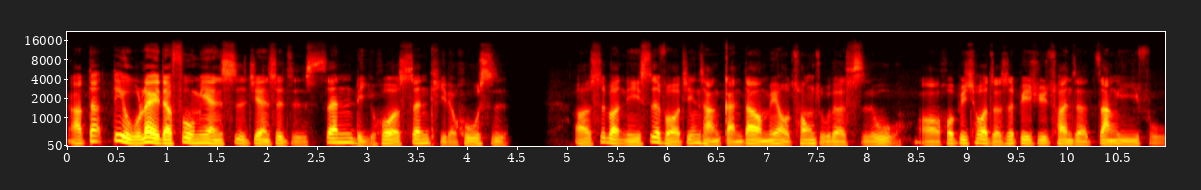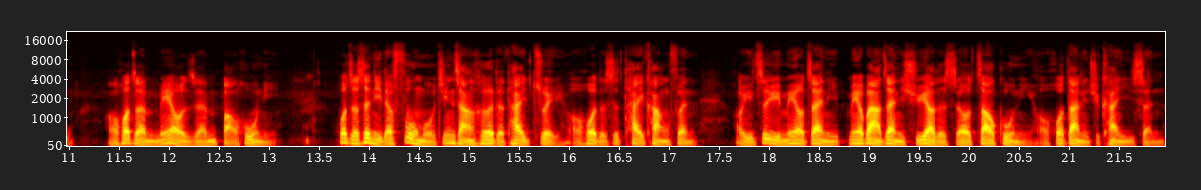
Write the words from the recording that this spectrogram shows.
啊。的第五类的负面事件是指生理或身体的忽视，呃，是不？你是否经常感到没有充足的食物哦，或必或者是必须穿着脏衣服哦，或者没有人保护你，或者是你的父母经常喝得太醉哦，或者是太亢奋哦，以至于没有在你没有办法在你需要的时候照顾你哦，或带你去看医生。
